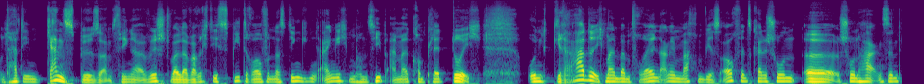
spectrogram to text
und hat ihn ganz böse am Finger erwischt, weil da war richtig Speed drauf und das Ding ging eigentlich im Prinzip einmal komplett durch. Und gerade, ich meine, beim Forellenangeln machen wir es auch, wenn es keine Schon, äh, Schonhaken sind,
